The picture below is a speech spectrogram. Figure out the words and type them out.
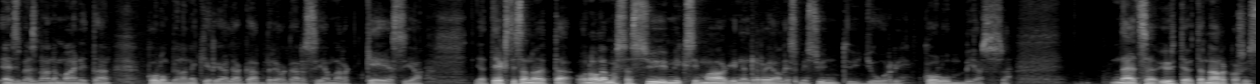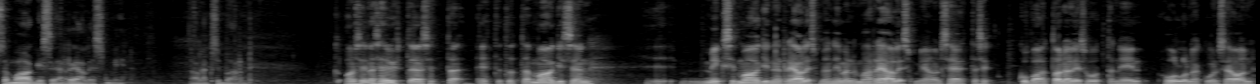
ensimmäisenä aina mainitaan kolumbialainen kirjailija Gabriel Garcia Marquez. Ja, ja teksti sanoo, että on olemassa syy, miksi maaginen realismi syntyy juuri Kolumbiassa. Näet sä yhteyttä narkosissa maagiseen realismiin, Aleksi Bardi? on siinä se yhteys, että, että tota, maagisen, miksi maaginen realismi on nimenomaan realismia, on se, että se kuvaa todellisuutta niin hulluna kuin se on.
